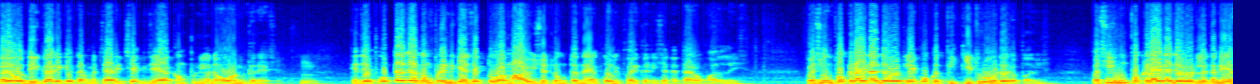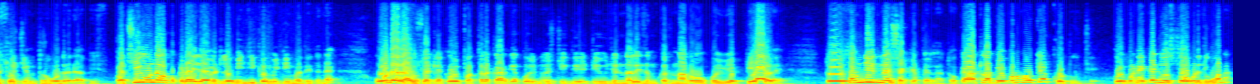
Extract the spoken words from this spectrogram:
કયો અધિકારી કે કર્મચારી છે કે જે આ કંપનીઓને ઓન કરે છે. કે જે પોતે જ આ કંપનીને કહે છે કે તું આમાં છે એટલે હું તને ક્વોલિફાય કરીશ અને તારો માલ લઈશ. પછી હું પકડાઈ ના જાઉં એટલે એક વખત ફિક્કી થ્રુ ઓર્ડર અપાવીશ. પછી હું પકડાઈ ના જાઉં એટલે તને એસઓચએમ થ્રુ ઓર્ડર આપીશ. પછી હું ના પકડાઈ જાઉં એટલે બીજી કમિટીમાંથી તને ઓર્ડર આવશે. એટલે કોઈ પત્રકાર કે કોઈ ઇન્વેસ્ટિગેટિવ જર્નાલિઝમ કરનારો કોઈ વ્યક્તિ આવે તો એ સમજી જ ન શકે પહેલા તો કે આટલા પેપરમાં ક્યાં ખોટું છે? કોઈ પણ એક જ વસ્તુ આપણે જોવાના.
